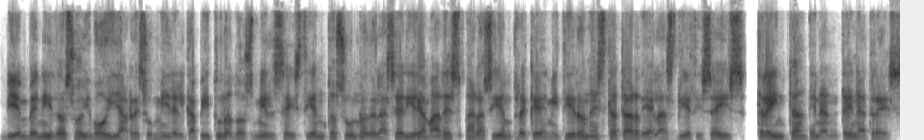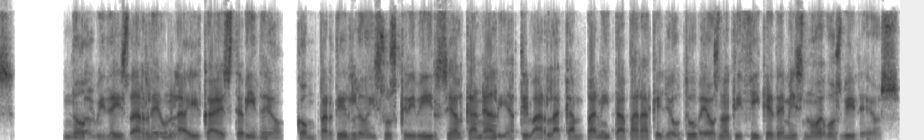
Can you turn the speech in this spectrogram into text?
bienvenidos. Hoy voy a resumir el capítulo 2601 de la serie Amar es para siempre que emitieron esta tarde a las 16:30 en Antena 3. No olvidéis darle un like a este vídeo, compartirlo y suscribirse al canal y activar la campanita para que YouTube os notifique de mis nuevos vídeos.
